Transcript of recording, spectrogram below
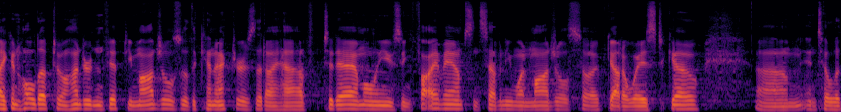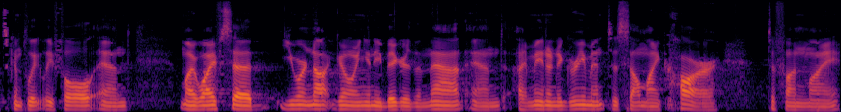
I can hold up to 150 modules with the connectors that I have. Today, I'm only using 5 amps and 71 modules, so I've got a ways to go um, until it's completely full. And my wife said, you are not going any bigger than that, and I made an agreement to sell my car to fund my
